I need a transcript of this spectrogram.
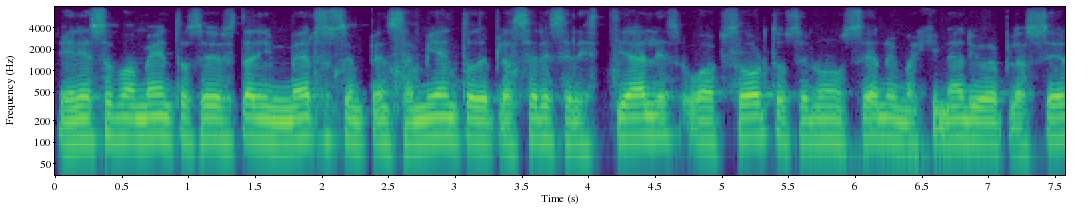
En esos momentos ellos están inmersos en pensamientos de placeres celestiales o absortos en un océano imaginario de placer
